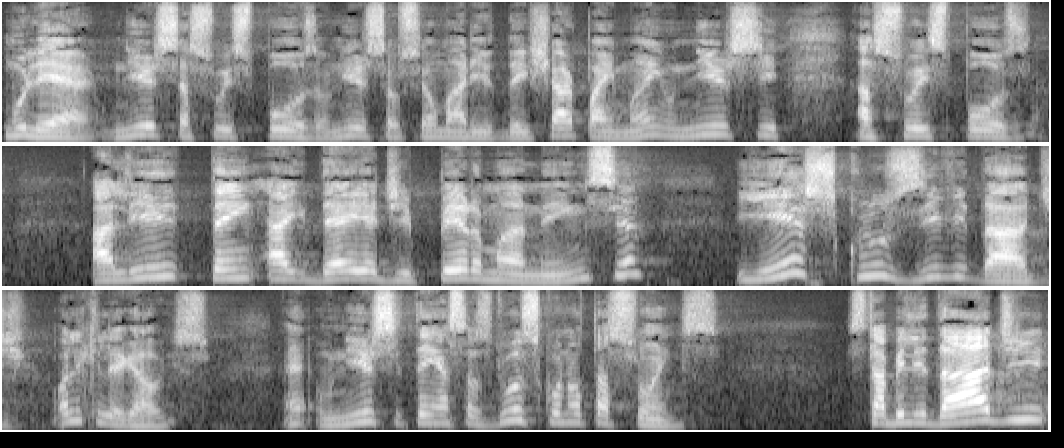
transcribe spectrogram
mulher, unir-se à sua esposa, unir-se ao seu marido, deixar pai e mãe, unir-se à sua esposa. Ali tem a ideia de permanência e exclusividade. Olha que legal isso. É, unir-se tem essas duas conotações: estabilidade,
